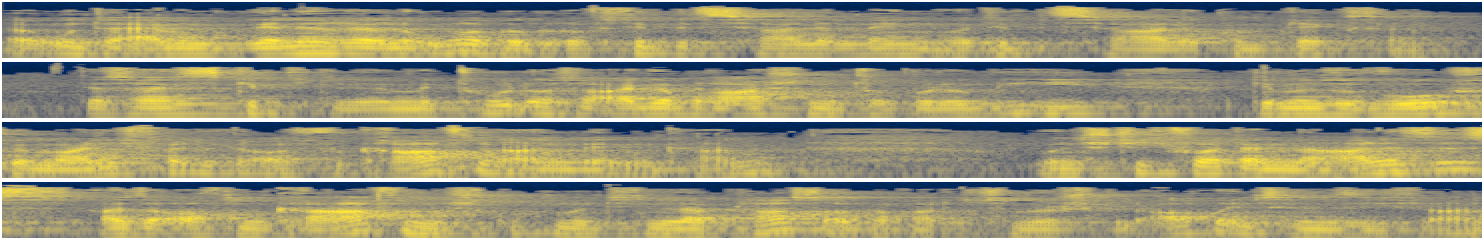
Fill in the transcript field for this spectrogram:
äh, unter einem generellen Oberbegriff differentiale Mengen oder differentiale Komplexe. Das heißt, es gibt eine Methode aus der algebraischen Topologie, die man sowohl für Mannigfaltigkeit als auch für Graphen anwenden kann. Und Stichwort Analysis, also auf dem Graphen guckt man den Laplace-Operator zum Beispiel auch intensiv an.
